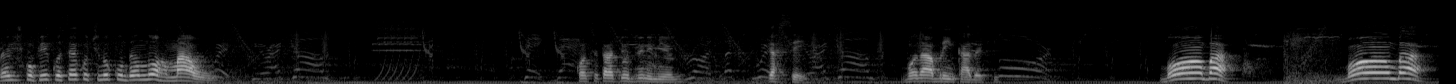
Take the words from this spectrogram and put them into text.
Porém, desconfio que você continua com dano normal. Quando se trata de outros inimigos. Já sei. Vou dar uma brincada aqui. Bomba! Bomba!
